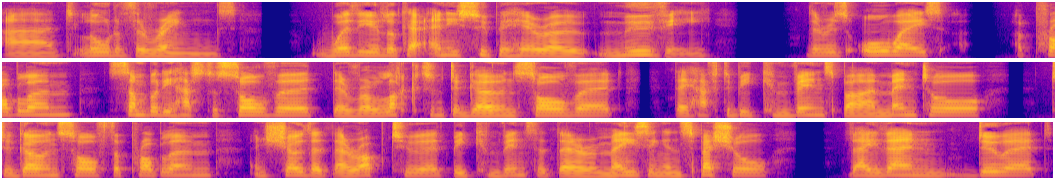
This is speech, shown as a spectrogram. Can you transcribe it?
at Lord of the Rings, whether you look at any superhero movie, there is always a problem, somebody has to solve it. They're reluctant to go and solve it. They have to be convinced by a mentor to go and solve the problem and show that they're up to it, be convinced that they're amazing and special. They then do it,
